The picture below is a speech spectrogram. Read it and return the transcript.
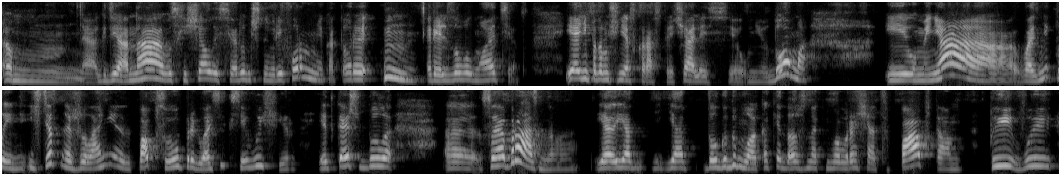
эм, где она восхищалась рыночными реформами, которые реализовал мой отец. И они потом еще несколько раз встречались у нее дома, и у меня возникло естественное желание папу своего пригласить к себе в эфир. И это, конечно, было э, своеобразно. Я, я, я долго думала, а как я должна к нему обращаться. Пап, там, ты, вы.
